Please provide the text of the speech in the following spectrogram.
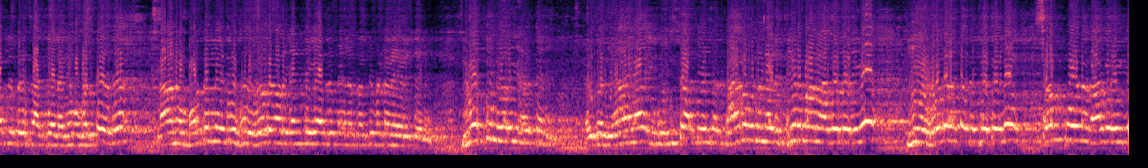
ಮೊದಲು ಸಾಧ್ಯ ಇಲ್ಲ. ನೀವು ಗೊತ್ತೇ ಇದೆ, ನಾನು ಮೊದಲನೇ ದಿವಸ ಏಳುವರೆ ಗಂಟೆಗೆ ಅದ್ರ ಮೇಲೆ ಪ್ರತಿಭಟನೆ ಹೇಳಿದ್ದೇನೆ ಇವತ್ತಿನವರೆಗೆ ಹೇಳ್ತೇನೆ. ಇದು ನ್ಯಾಯ, ಇದು ಇಂಥ ಕಾನೂನಿನಲ್ಲಿ ತೀರ್ಮಾನ ಆಗೋದರಿಗೆ ಈ ಹೋರಾಟದ ಸಂಪೂರ್ಣ ನಾಗರಿಕ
